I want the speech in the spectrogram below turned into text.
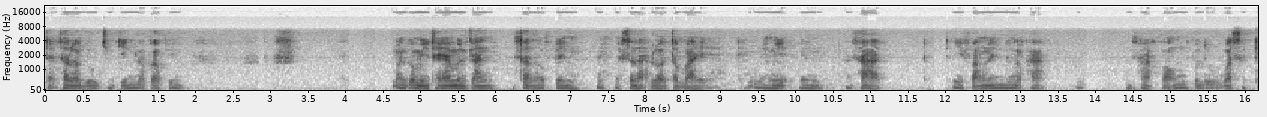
แต่ถ้าเราดูจริงๆ แล้วก็คือมันก็มีแท้เหมือนกัน ถ้าเราเป็นลักษณะรอยตะไบอย่างนี้เป็นพระธาตุที่ฝังในเนื้อพ ระพของปุดุวัสแก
